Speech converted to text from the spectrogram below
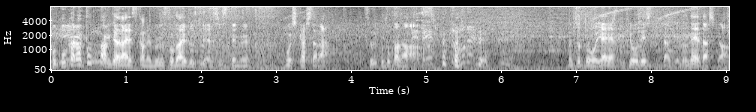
ここから取ったんじゃないですかねブーストダイブってシステム。もしかしたら。そういうことかな。まあちょっとやや不評でしたけどね確か。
